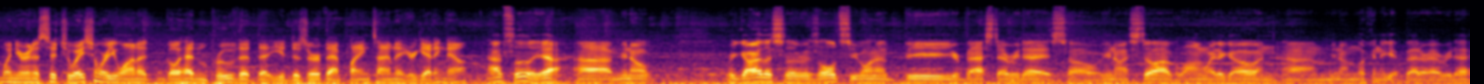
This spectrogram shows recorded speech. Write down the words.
when you're in a situation where you want to go ahead and prove that, that you deserve that playing time that you're getting now? Absolutely, yeah. Um, you know, regardless of the results, you want to be your best every day. So, you know, I still have a long way to go, and, um, you know, I'm looking to get better every day.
